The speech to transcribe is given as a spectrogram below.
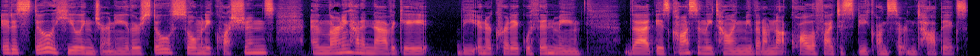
it is still a healing journey. There's still so many questions, and learning how to navigate the inner critic within me that is constantly telling me that I'm not qualified to speak on certain topics.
